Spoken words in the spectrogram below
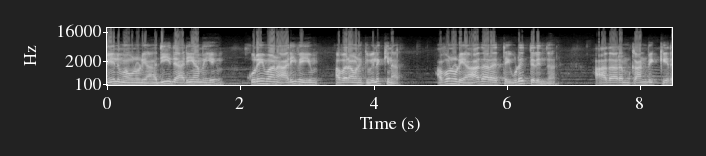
மேலும் அவனுடைய அதீத அறியாமையையும் குறைவான அறிவையும் அவர் அவனுக்கு விளக்கினார். அவனுடைய ஆதாரத்தை உடைத்தெறிந்தார். ஆதாரம் காண்பிக்கிற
